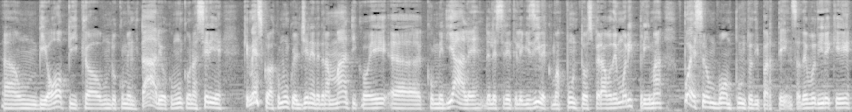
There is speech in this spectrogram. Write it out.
uh, un biopic o un documentario, comunque una serie che mescola comunque il genere drammatico e uh, commediale delle serie televisive, come appunto speravo di morire prima, può essere un buon punto di partenza. Devo dire che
